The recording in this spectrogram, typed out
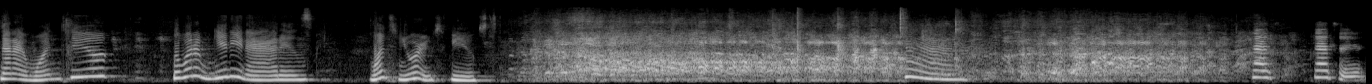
that I want to, but what I'm getting at is, what's your excuse? that's, that's it.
